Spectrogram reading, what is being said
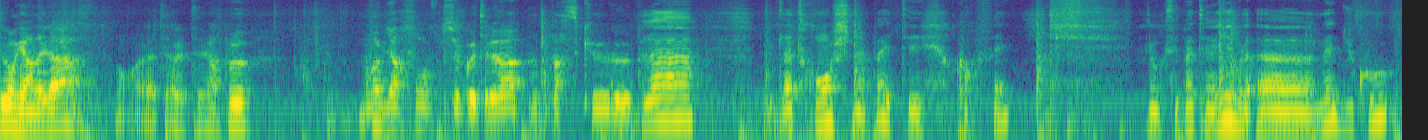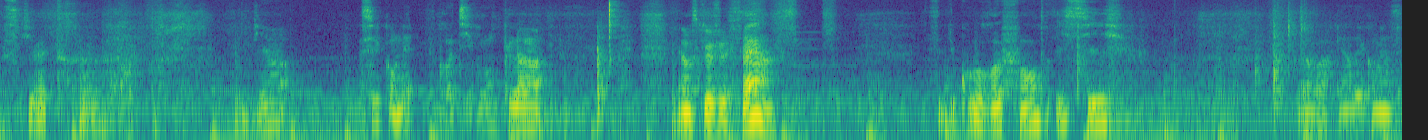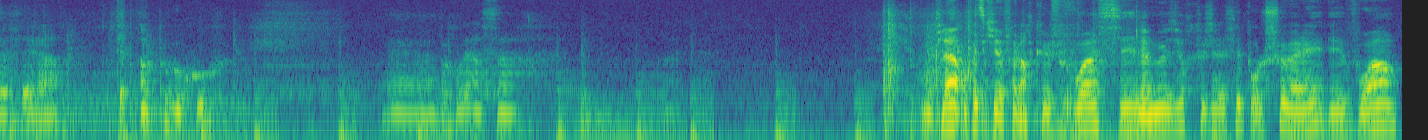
Si vous regardez là, bon, la terre était un peu moins bien refondue de ce côté-là, parce que le plat de la tranche n'a pas été encore fait. Donc c'est pas terrible, euh, mais du coup, ce qui va être euh, bien, c'est qu'on est pratiquement plat. Et donc ce que je vais faire, c'est du coup refendre ici. On va regarder combien ça fait là peut-être un peu beaucoup. Euh, donc on verra ça. Donc là, en fait, ce qu'il va falloir que je vois, c'est la mesure que j'avais fait pour le chevalet et voir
